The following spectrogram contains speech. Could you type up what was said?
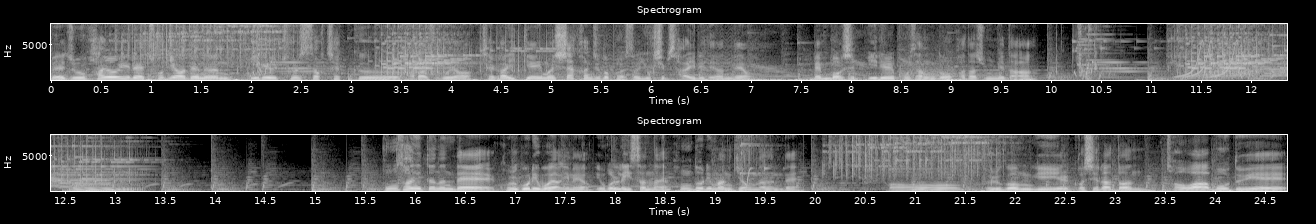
매주 화요일에 초기화되는 1일 출석 체크 받아주고요. 제가 이 게임을 시작한 지도 벌써 64일이 되었네요 멤버십 1일 보상도 받아줍니다. 음... 풍선이 뜨는데 골고리 모양이네요. 이거 원래 있었나요? 홍돌이만 기억나는데. 어... 불검기일 것이라던 저와 모두의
